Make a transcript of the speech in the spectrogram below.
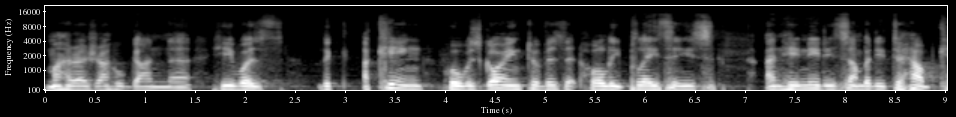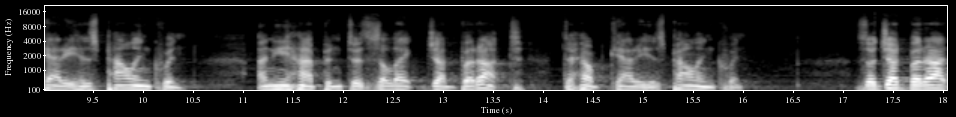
Maharaj Rahugan, uh, he was the, a king who was going to visit holy places and he needed somebody to help carry his palanquin. And he happened to select Jad Bharat to help carry his palanquin. So Jad Bharat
